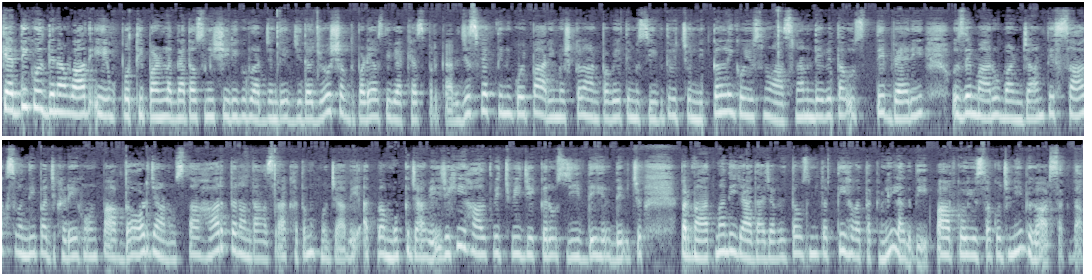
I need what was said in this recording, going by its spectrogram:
ਕੈਦੀ ਕੁਝ ਦਿਨਾਂ ਬਾਅਦ ਇਹ ਪੋਥੀ ਪੜਨ ਲੱਗਾ ਤਾਂ ਉਸਨੇ ਸ੍ਰੀ ਗੁਰੂ ਅਰਜਨ ਦੇਵ ਜੀ ਦਾ ਜੋ ਸ਼ਬਦ ਪੜਿਆ ਉਸ ਦੀ ਵਿਆਖਿਆ ਇਸ ਪ੍ਰਕਾਰ ਜਿਸ ਵਿਅਕਤੀ ਨੂੰ ਕੋਈ ਭਾਰੀ ਮੁਸ਼ਕਲ ਆਣ ਪਵੇ ਤੇ ਮੁਸੀਬਤ ਵਿੱਚੋਂ ਨਿਕਲਣ ਲਈ ਕੋਈ ਉਸ ਨੂੰ ਆਸਰਾ ਨਾ ਦੇਵੇ ਤਾਂ ਉਸ ਦੇ ਵੈਰੀ ਉਸ ਦੇ ਮਾਰੂ ਬਣ ਜਾਣ ਤੇ ਸਾਖ ਸੰਬੰਧੀ ਭੱਜ ਖੜੇ ਹੋਣ, ਭਾਵ ਦੌੜ ਜਾਣ, ਉਸ ਦਾ ਹਰ ਤਰ੍ਹਾਂ ਦਾ ਆਸਰਾ ਖਤਮ ਹੋ ਜਾਵੇ ਅਥਵਾ ਮੁੱਕ ਜਾਵੇ। ਅਜਿਹੀ ਹਾਲਤ ਵਿੱਚ ਵੀ ਜੇਕਰ ਉਸ ਜੀਵ ਦੇ ਹਿਰਦੇ ਵਿੱਚ ਪਰਮਾਤਮਾ ਦੀ ਯਾਦ ਆ ਜਾਵੇ ਤਾਂ ਉਸ ਨੂੰ ਤੱਤੀ ਹਵਾ ਤੱਕ ਨਹੀਂ ਲੱਗਦੀ। ਭਾਵ ਕੋਈ ਉਸ ਦਾ ਕੁਝ ਨਹੀਂ ਵਿਗਾੜ ਸਕਦਾ।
